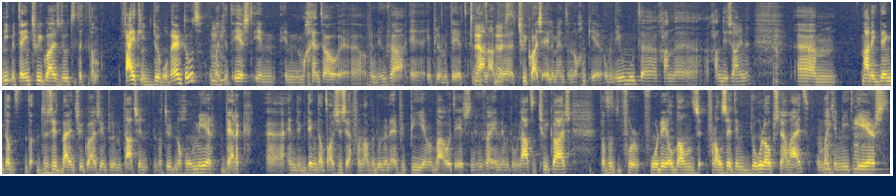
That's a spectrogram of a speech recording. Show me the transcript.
niet meteen Tweakwise doet, dat je dan feitelijk dubbel werk doet. Omdat Mhm. mm -hmm. je het eerst in, in Magento uh, of in Huva uh, implementeert. En Ja, daarna juist. de Tweakwise elementen nog een keer opnieuw moet uh, gaan, gaan designen. Ja. Um, maar ik denk dat, dat, er zit bij een Tweakwise implementatie natuurlijk nogal meer werk. En ik denk dat als je zegt van nou we doen een MVP en we bouwen het eerst in Huva in en we doen later Tweakwise, dat het voor, voordeel dan vooral zit in doorloopsnelheid. Omdat je niet Mhm. eerst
